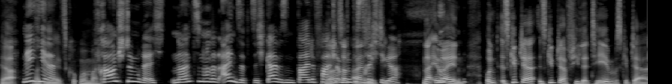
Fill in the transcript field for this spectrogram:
ja. Nee, hier. Mal, jetzt gucken wir mal. Frauenstimmrecht. 1971. Geil, wir sind beide falsch, aber du bist richtiger. Na, immerhin. Und es gibt ja, es gibt ja viele Themen. Es gibt ja,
